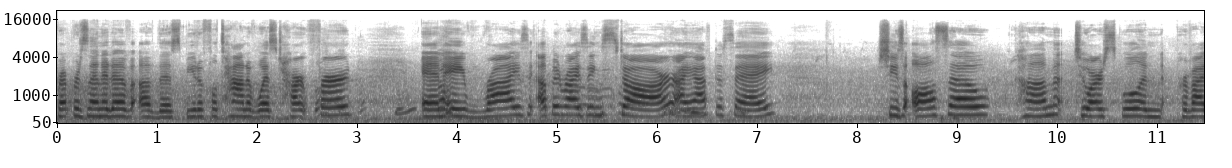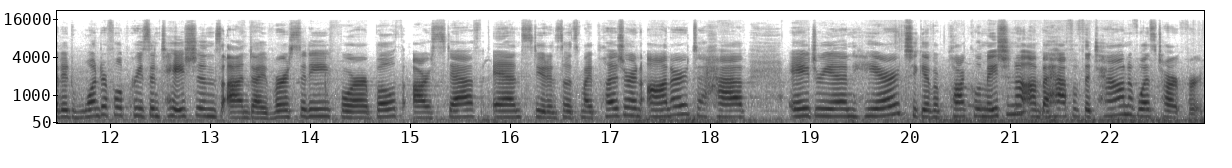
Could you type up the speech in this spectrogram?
representative of this beautiful town of West Hartford, and a rise, up and rising star, I have to say. She's also come to our school and provided wonderful presentations on diversity for both our staff and students. So it's my pleasure and honor to have Adrian here to give a proclamation on behalf of the town of West Hartford.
